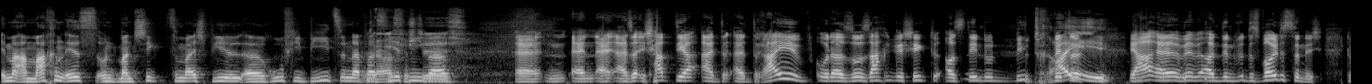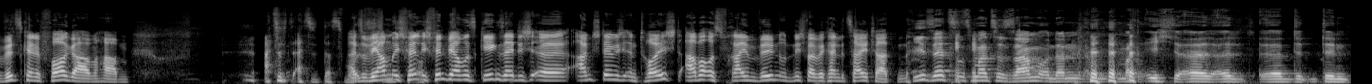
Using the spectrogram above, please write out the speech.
immer am Machen ist und man schickt zum Beispiel äh, Rufi Beats und da passiert nie versteh was. Äh, n- äh, also ich habe dir äh, äh, drei oder so Sachen geschickt, aus denen du Beat Drei? Bitte, ja, äh, das wolltest du nicht. Du willst keine Vorgaben haben. Also, also das Also wir haben, ich finde, ich find, wir haben uns gegenseitig äh, anständig enttäuscht, aber aus freiem Willen und nicht, weil wir keine Zeit hatten. Wir setzen uns mal zusammen und dann ähm, mache ich äh, äh, äh, den,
